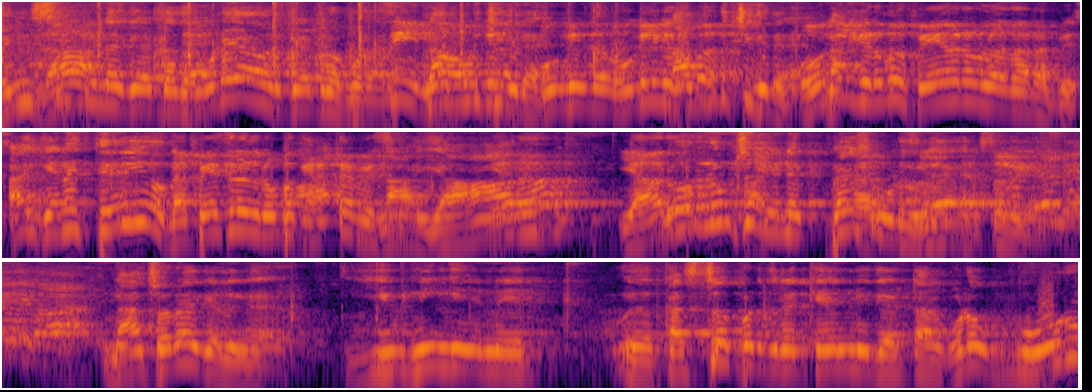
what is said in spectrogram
என்சிபில கேட்டதை கூட அவர் கேட்டு போறாரு நான் முடிச்சுக்கிறேன். உங்களுக்கு நான் முடிச்சுக்கிறேன். உங்களுக்கு ரொம்ப ஃபேவரபிளா தான் நான் பேசுறேன். எனக்கு தெரியும். நான் பேசுறது ரொம்ப கரெக்டா பேசுறேன் நான் யாரும் யாரும் ஒரு நிமிஷம் என்னை பேச விடுங்களேன். சொல்லுங்க, நான் சொல்ற கேளுங்க. நீங்க என்னை அஹ், கஷ்டப்படுத்துற கேள்வி கேட்டா கூட ஒரு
